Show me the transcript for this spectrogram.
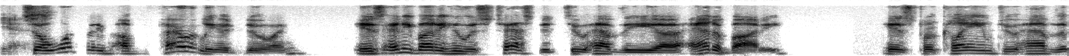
Yes. So what they apparently are doing is anybody who is tested to have the uh, antibody is proclaimed to have the,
